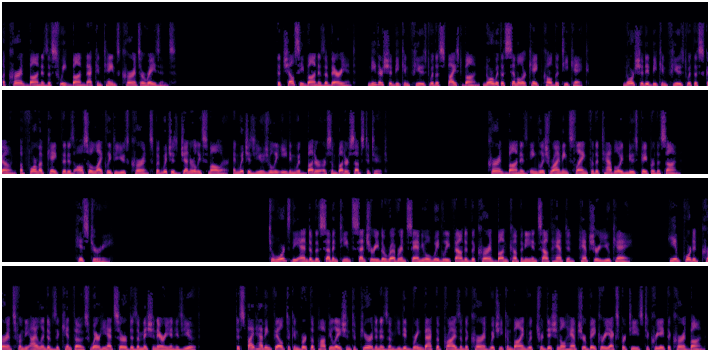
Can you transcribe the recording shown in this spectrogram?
A currant bun is a sweet bun that contains currants or raisins. The Chelsea bun is a variant. Neither should be confused with a spiced bun, nor with a similar cake called the tea cake. Nor should it be confused with the scone, a form of cake that is also likely to use currants but which is generally smaller, and which is usually eaten with butter or some butter substitute. Currant bun is English rhyming slang for the tabloid newspaper The Sun. History Towards the end of the 17th century the Reverend Samuel Wigley founded the Currant Bun Company in Southampton, Hampshire, UK. He imported currants from the island of Zakynthos where he had served as a missionary in his youth. Despite having failed to convert the population to Puritanism he did bring back the prize of the currant which he combined with traditional Hampshire bakery expertise to create the currant bun.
